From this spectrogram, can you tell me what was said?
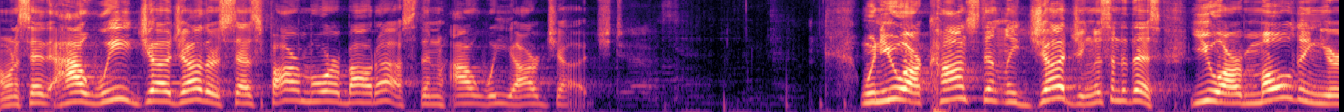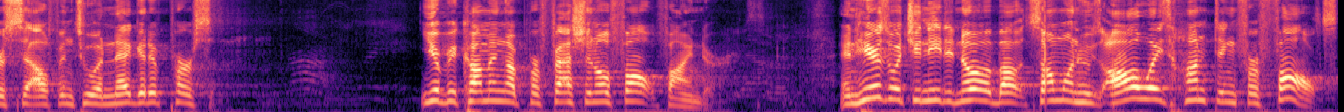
I want to say that how we judge others says far more about us than how we are judged. When you are constantly judging, listen to this, you are molding yourself into a negative person. You're becoming a professional fault finder. And here's what you need to know about someone who's always hunting for faults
